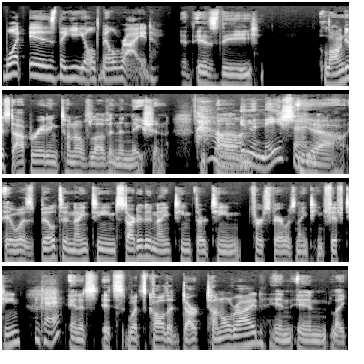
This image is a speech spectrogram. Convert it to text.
what is the Ye Old Mill ride? It is the longest operating tunnel of love in the nation. Wow. In the nation. Yeah, it was built in 19 started in 1913. First fair was 1915. okay. And it's it's what's called a dark tunnel ride in in like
